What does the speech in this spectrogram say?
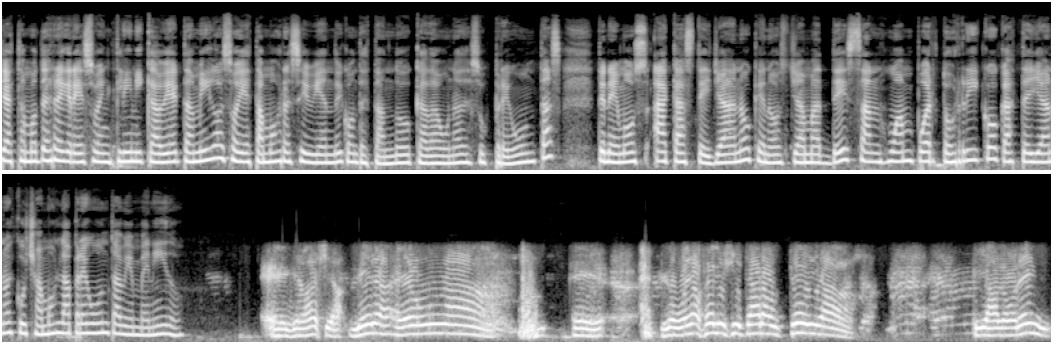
Ya estamos de regreso en Clínica Abierta, amigos. Hoy estamos recibiendo y contestando cada una de sus preguntas. Tenemos a Castellano que nos llama de San Juan, Puerto Rico. Castellano, escuchamos la pregunta. Bienvenido. Eh, gracias. Mira, es una. Eh, lo voy a felicitar a usted y a, y a Loren,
